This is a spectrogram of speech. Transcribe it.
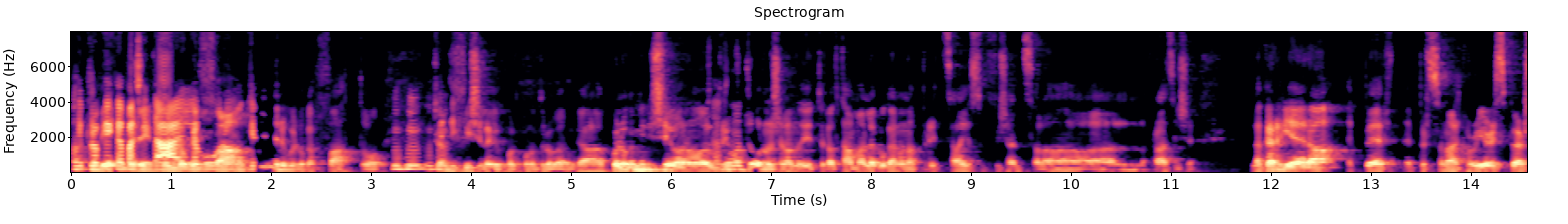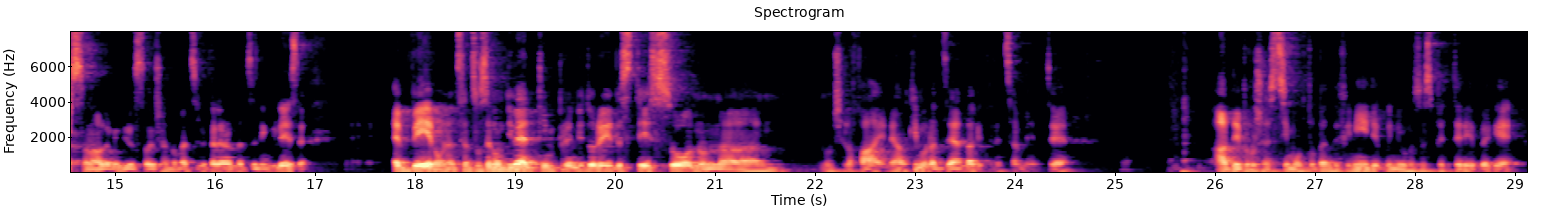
le proprie capacità, il lavoro. Fa, anche vedere quello che ha fatto, uh-huh, cioè è difficile che qualcuno te lo venga. Quello che mi dicevano certo. il primo giorno ce l'hanno detto in realtà, ma all'epoca non apprezzai a sufficienza la, la frase. Cioè, la carriera è, per, è, personale, career is personal, quindi io sto dicendo mezzo in italiano e mezzo in inglese. È vero, nel senso se non diventi imprenditore di te stesso non, non ce la fai, neanche in un'azienda che tendenzialmente ha dei processi molto ben definiti e quindi uno si aspetterebbe che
